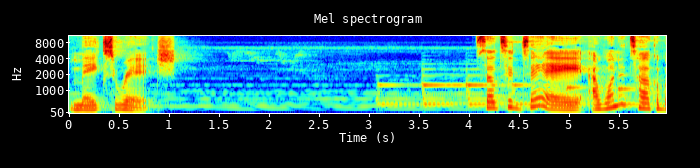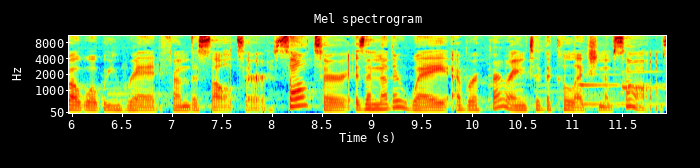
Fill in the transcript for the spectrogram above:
makes rich. So, today I want to talk about what we read from the Psalter. Psalter is another way of referring to the collection of Psalms.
